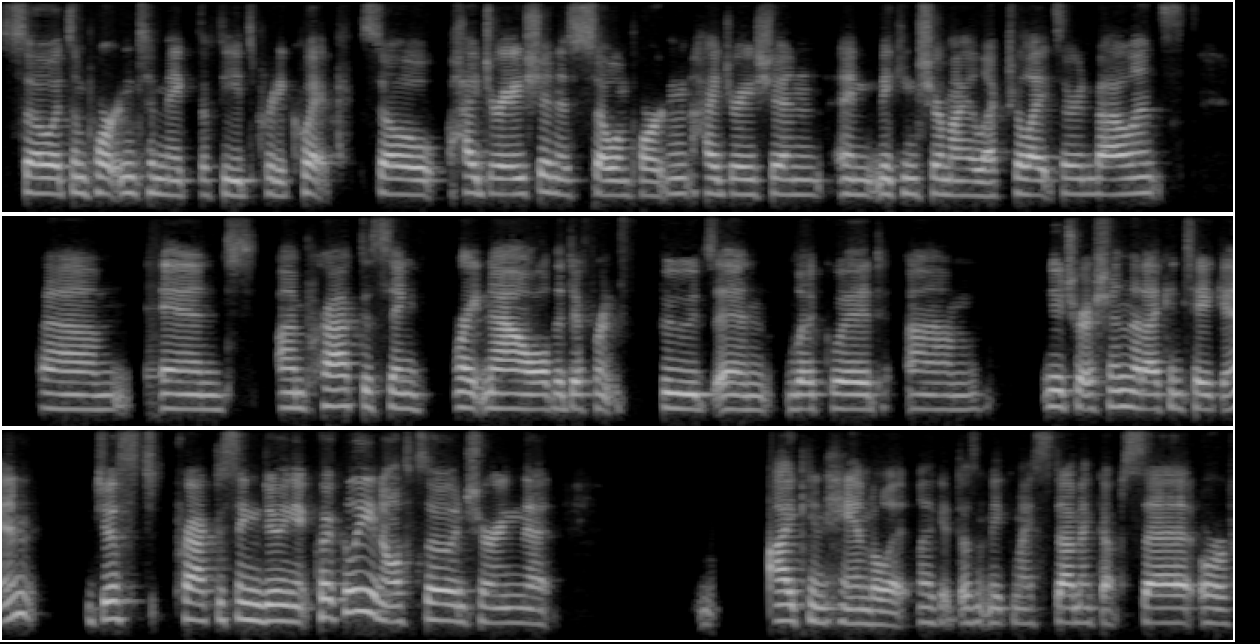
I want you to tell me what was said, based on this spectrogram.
So it's important to make the feeds pretty quick. So hydration is so important. Hydration and making sure my electrolytes are in balance. Um, and I'm practicing right now all the different foods and liquid um, nutrition that I can take in. Just practicing doing it quickly and also ensuring that I can handle it. Like it doesn't make my stomach upset or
